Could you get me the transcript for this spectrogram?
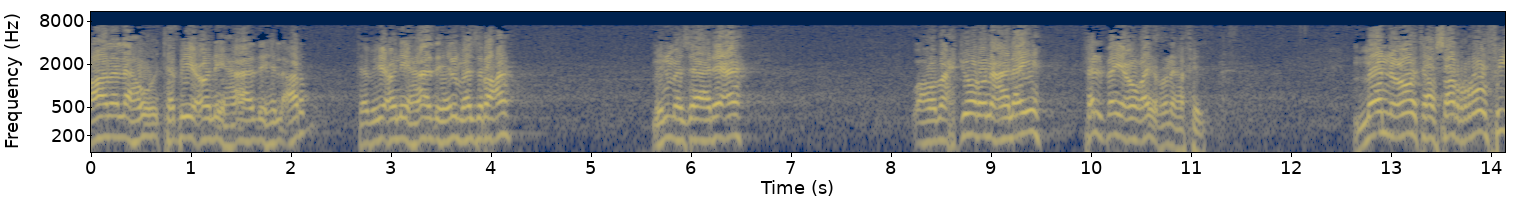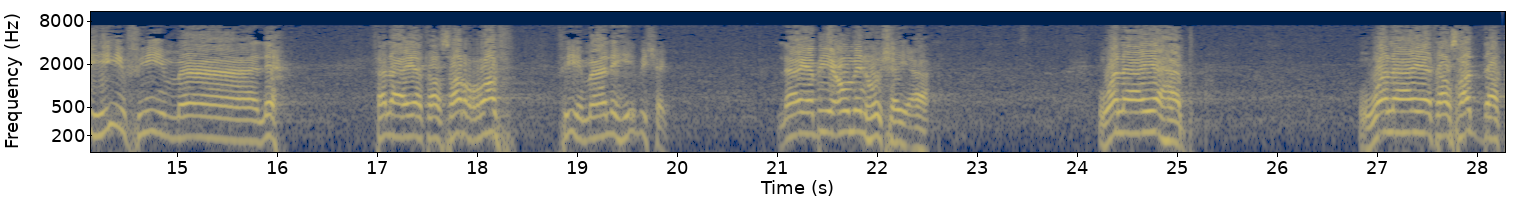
قال له تبيعني هذه الأرض تبيعني هذه المزرعة من مزارعة وهو محجور عليه فالبيع غير نافذ. منع تصرفه في ماله فلا يتصرف في ماله بشيء. لا يبيع منه شيئا ولا يهب ولا يتصدق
